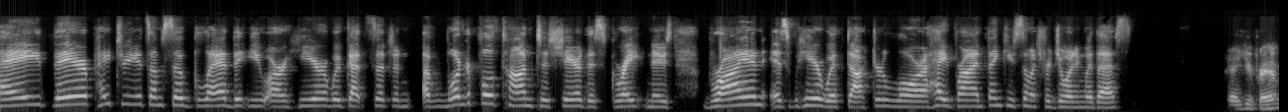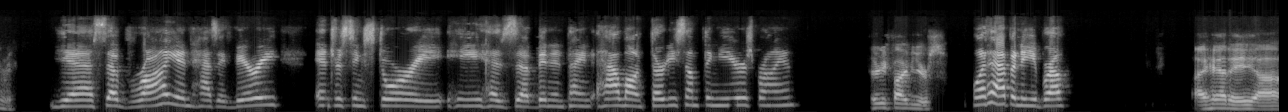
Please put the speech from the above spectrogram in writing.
Hey there, Patriots. I'm so glad that you are here. We've got such a, a, wonderful time to share this great news. Brian is here with Dr. Laura. Hey, Brian, thank you so much for joining with us. Thank you for having me. Yeah, so Brian has a very interesting story. He has uh, been in pain how long? 30 something years, Brian? 35 years. What happened to you, bro? I had a uh,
